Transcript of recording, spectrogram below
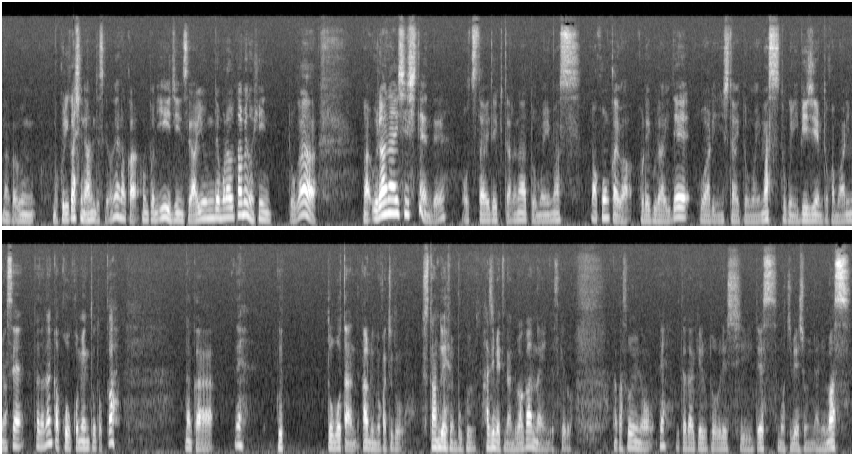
なんか運もう繰り返しになるんですけどねなんか本当にいい人生歩んでもらうためのヒントが、まあ、占い師視点でお伝えできたらなと思います。まあ、今回はこれぐらいで終わりにしたいと思います。特に BGM とかもありません。ただなんかこうコメントとか、なんかね、ドボタンあるのかちょっとスタンド FM 僕初めてなんで分かんないんですけど、なんかそういうのをね、いただけると嬉しいです。モチベーションになります。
